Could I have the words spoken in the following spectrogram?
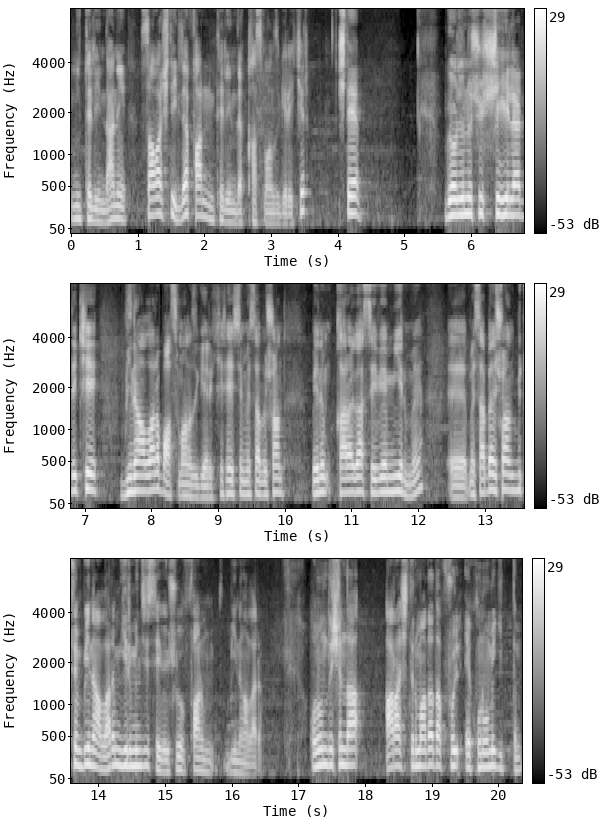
niteliğinde hani savaş değil de farm niteliğinde kasmanız gerekir. İşte gördüğünüz şu şehirlerdeki binalara basmanız gerekir. Hepsi mesela şu an benim karagaz seviyem 20. Ee, mesela ben şu an bütün binalarım 20. seviye şu farm binaları. Onun dışında araştırmada da full ekonomi gittim.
